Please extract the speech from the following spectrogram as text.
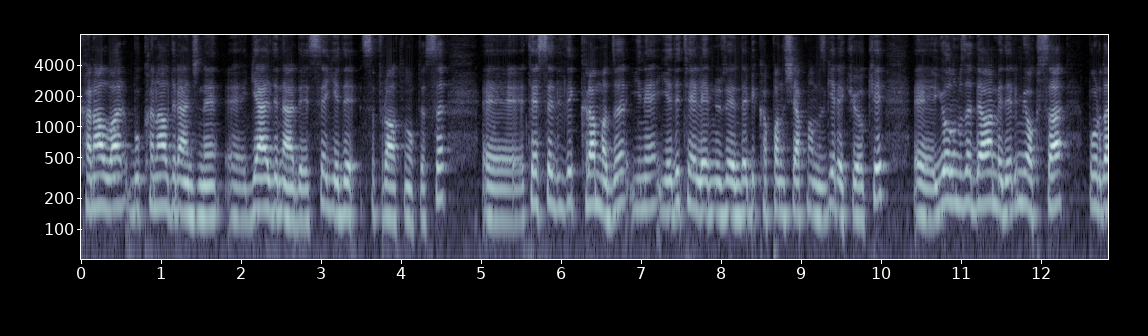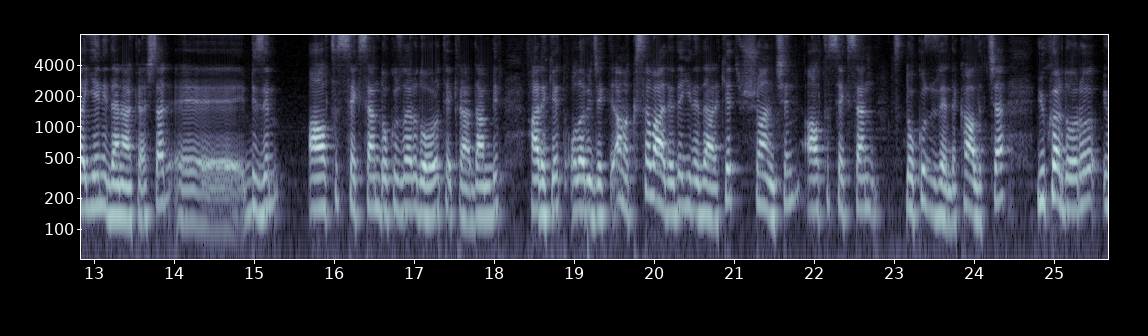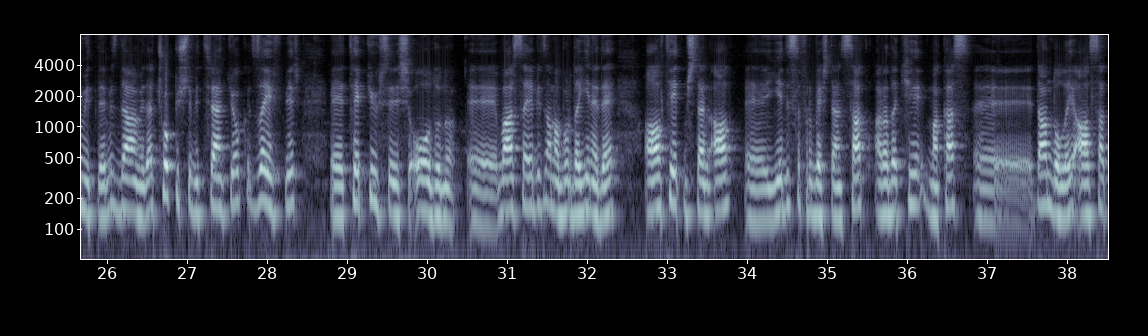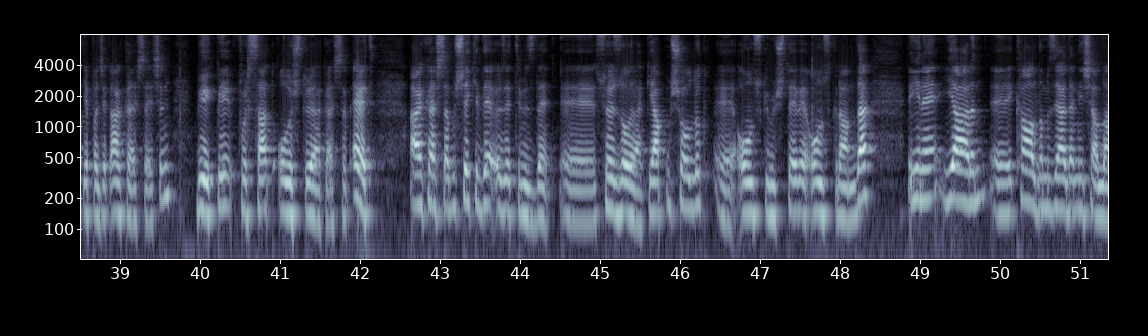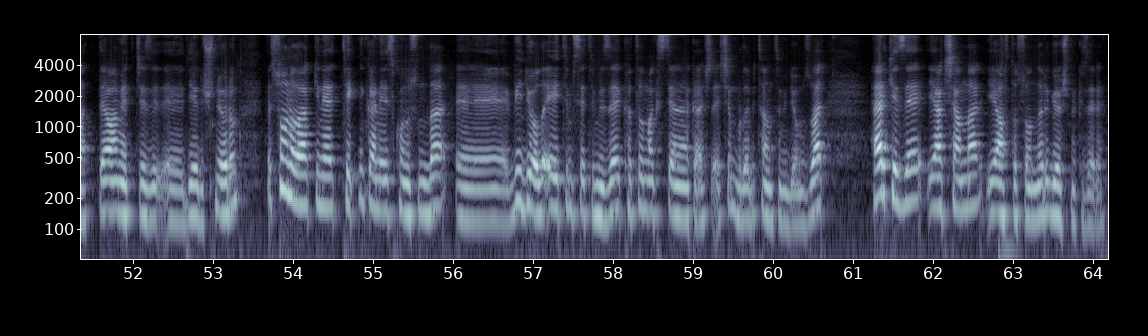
kanal var. Bu kanal direncine geldi neredeyse 7.06 noktası e, test edildik kıramadı. Yine 7 TL'nin üzerinde bir kapanış yapmamız gerekiyor ki e, yolumuza devam edelim. Yoksa burada yeniden arkadaşlar e, bizim 6.89'lara doğru tekrardan bir hareket olabilecektir. Ama kısa vadede yine de hareket şu an için 6.89 üzerinde kaldıkça yukarı doğru ümitlerimiz devam eder. Çok güçlü bir trend yok. Zayıf bir e, tepki yükselişi olduğunu e, varsayabiliriz ama burada yine de 6.70'ten al, 7.05'ten sat. Aradaki makasdan dolayı al sat yapacak arkadaşlar için büyük bir fırsat oluşturuyor arkadaşlar. Evet arkadaşlar bu şekilde özetimizde sözlü olarak yapmış olduk. Ons gümüşte ve ons gramda. Yine yarın kaldığımız yerden inşallah devam edeceğiz diye düşünüyorum. Son olarak yine teknik analiz konusunda videolu eğitim setimize katılmak isteyen arkadaşlar için burada bir tanıtım videomuz var. Herkese iyi akşamlar, iyi hafta sonları. Görüşmek üzere.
